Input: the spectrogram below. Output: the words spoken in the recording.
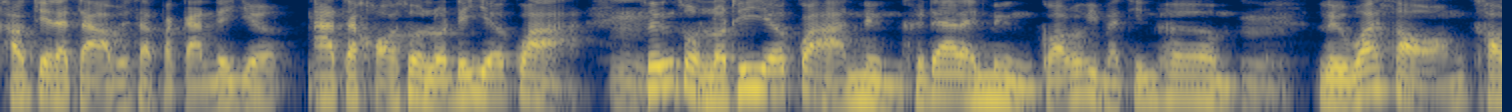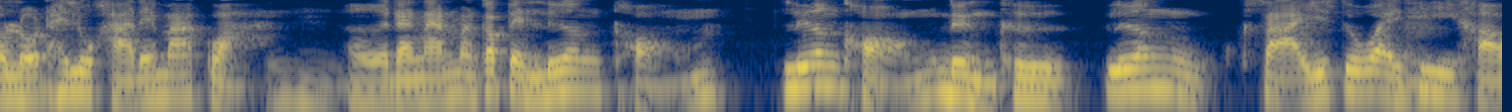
เขาเจรจากับบริษัทประกันได้เยอะ อาจจะขอส่วนลดได้เยอะกว่าอืมซึ่งส่วนลดที่เยอะกว่า 1 คือได้อะไรหนึ่งก็ว่าผิด margin เพิ่มอืมหรือว่า 2 เขาลดให้ลูกค้าได้มากกว่าเออดังนั้นมันก็เป็นเรื่องของเรื่องของหนึ่งคือเรื่องไซส์ด้วยอืมที่เขา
